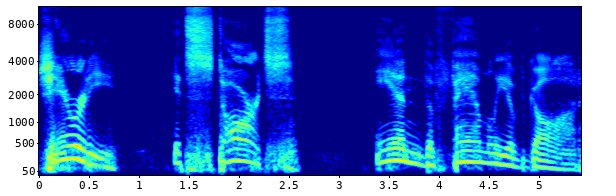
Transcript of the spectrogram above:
Charity, it starts in the family of God.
